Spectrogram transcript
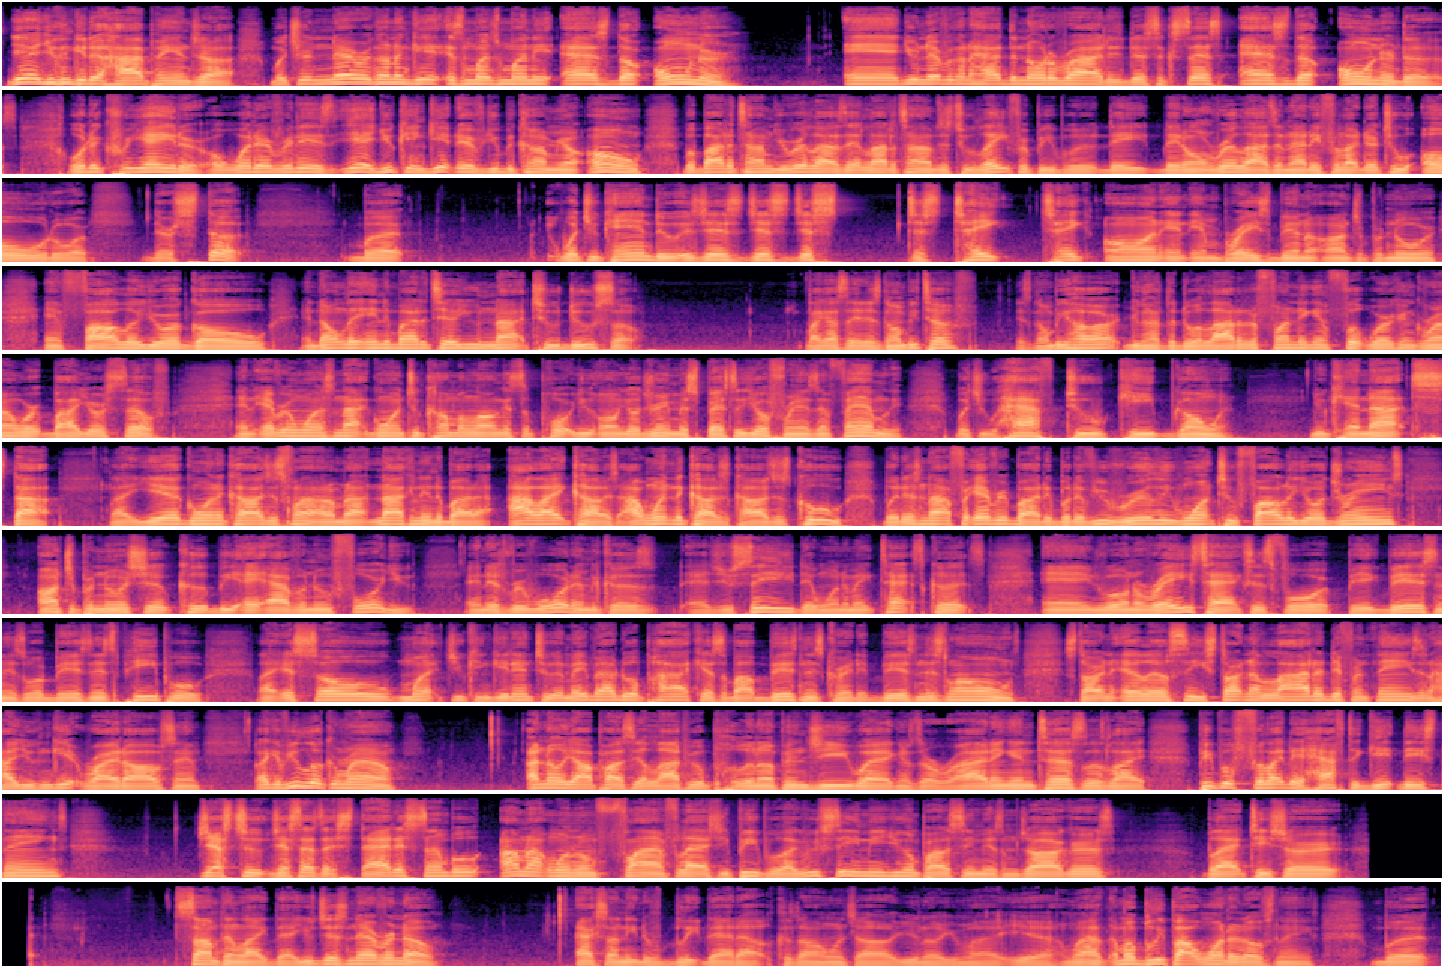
Yeah, you can get a high paying job, but you're never to get as much money as the owner. And you're never to have the notoriety, the success as the owner does, or the creator, or whatever it is. Yeah, you can get there if you become your own, but by the time you realize that a lot of times it's too late for people, they they don't realize it now. They feel like they're too old or they're stuck. But what you can do is just just just just take take on and embrace being an entrepreneur and follow your goal and don't let anybody tell you not to do so. Like I said, it's going to be tough. It's going to be hard. You're going to have to do a lot of the funding and footwork and groundwork by yourself. And everyone's not going to come along and support you on your dream, especially your friends and family. But you have to keep going. You cannot stop. Like, yeah, going to college is fine. I'm not knocking anybody. I like college. I went to college. College is cool, but it's not for everybody. But if you really want to follow your dreams, entrepreneurship could be a avenue for you. And it's rewarding because, as you see, they want to make tax cuts and you want to raise taxes for big business or business people. Like, it's so much you can get into it. Maybe I'll do a podcast about business credit, business loans, starting LLC, starting a lot of different things and how you can get write offs and like if you look around, I know y'all probably see a lot of people pulling up in G wagons. They're riding in Teslas. Like people feel like they have to get these things just to just as a status symbol. I'm not one of them flying flashy people. Like if you see me, you can probably see me in some joggers, black t-shirt, something like that. You just never know. Actually, I need to bleep that out because I don't want y'all. You know, you might. Yeah, I'm gonna, I'm gonna bleep out one of those things. But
